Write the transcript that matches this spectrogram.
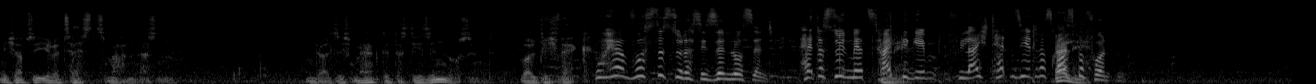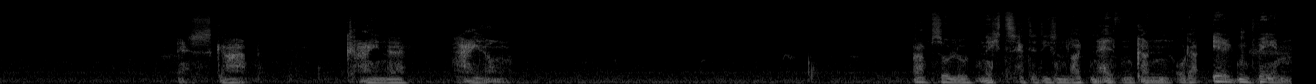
Ich habe sie ihre Tests machen lassen. Und als ich merkte, dass die sinnlos sind, wollte ich weg. Woher wusstest du, dass sie sinnlos sind? Hättest du ihnen mehr Zeit Ellie. gegeben, vielleicht hätten sie etwas Ellie. rausgefunden. Es gab keine Heilung. Absolut nichts hätte diesen Leuten helfen können oder irgendwem.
